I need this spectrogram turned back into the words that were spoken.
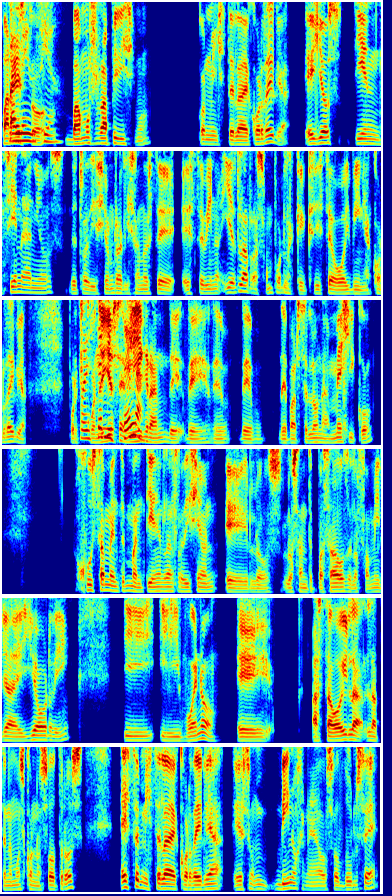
para Valencia. esto vamos rapidísimo con Mistela de Cordelia. Ellos tienen 100 años de tradición realizando este, este vino y es la razón por la que existe hoy Viña Cordelia. Porque Por cuando este ellos Mistela. emigran de, de- de Barcelona a México, justamente mantienen la tradición eh, los, los antepasados de la familia de Jordi y, y bueno, eh, hasta hoy la, la tenemos con nosotros. Este Mistela de Cordelia es un vino generoso dulce,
